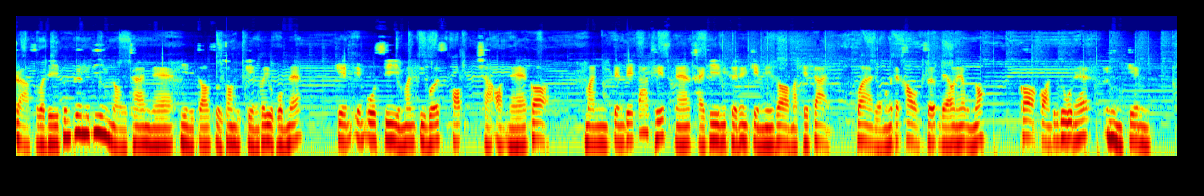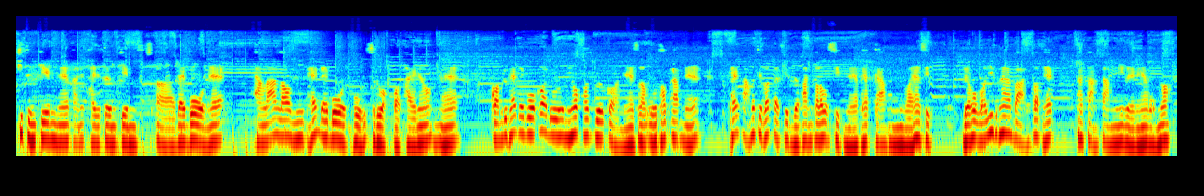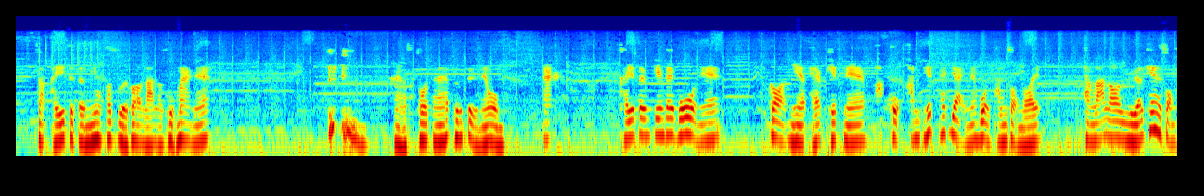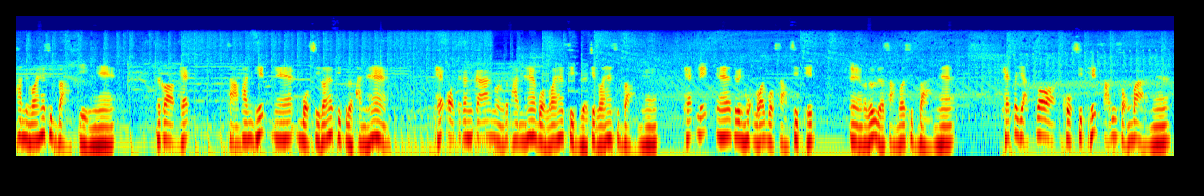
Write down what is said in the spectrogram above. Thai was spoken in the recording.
กราบสวัสดีเพื่อนๆพี่ๆหน่อยทานแนะยินดีต้อนรับสู่ช่องเกมก็อยู่ผมนะ เกม MOC Multiverse of c h a o t นะก็มันเป็นเบต้าเทสนะใครที่ไม่เคยเล่นเกมนี้ก็มาเทสได้ ว่าเดี๋ยวมันก็จะเข้าเซิร์ฟแล้วนะครับผมเนาะก็ก่อนจะดูนะฮะเกมคิดถึงเกมนะใครใครจะเติมเกมไดโบนะฮะทางร้านเรามีแพ็คไดโบถูกสะดวกปลอดภัยนะนะฮะก่อนไปดูแพ็คไดโบก็ดูนิโฮคอสเวอร์ก่อนนะสำหรับโอท็อปอัพนะฮะ แพ็คสามพันเจ็ดร้อยแปดสิบเหลือพันเก้าร้อยหกสิบนะแพ็คกลางพันหนึ่งร้อยห้าสิบเหลือหกร้อยยี่สิบห้าบาทก็แพ็คหน้าต่างตามนี้เลยนะครับผมเนาะสับใครที่จะเติมนิ้วคอสวอร์ก็ร้านเราถูกมากนะฮะขอโทษนะเพิ่งตื่นนะผมอะใครจะเติมเกมไดโบเนี่ยก็เนี่ยแพ็คเพชรเนี่ยหกพันเพชรแพ็คใหญ่นะบวกพันสองร้อยทางร้านเราเหลือแค่สองพันหนึ่งร้อยห้าสิบบาทเองนะแล้วก็แพ็คสามพันเพชรนะฮะบวกสี่ร้อยห้าสิบเหลือพันห้า แพ็คออกจากกลางๆหน่อยก็พันห้าบวกร้อยห้าสิบเหลือเจ็ดร้อยห้าสิบบาทนะฮะแพ็คเล็กนะฮะจะเป็นหกร้อยบวกสามสิบเพชรเออก็ลดเหลือสามร้อยสิบบาทนะฮะแพ็คประหยัดก็หกสิบเพชรสามสิบสองบาทนะฮะ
